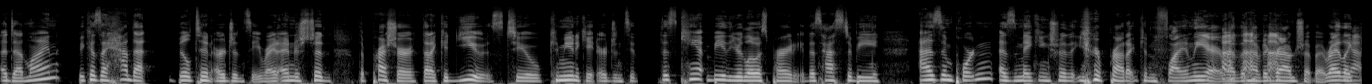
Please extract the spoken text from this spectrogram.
a deadline because I had that built in urgency, right? I understood the pressure that I could use to communicate urgency. This can't be your lowest priority. This has to be as important as making sure that your product can fly in the air rather than have to ground ship it, right? Like Yeah.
